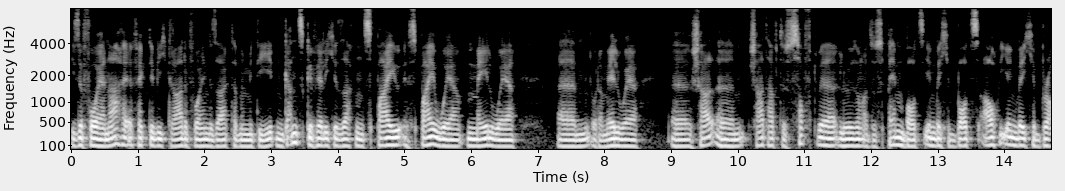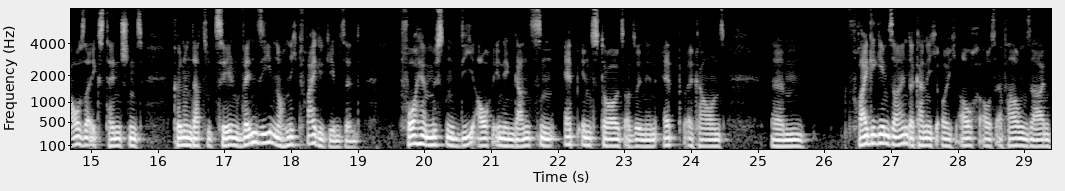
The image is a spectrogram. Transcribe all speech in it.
diese Vorher-Nachher-Effekte, wie ich gerade vorhin gesagt habe, mit Diäten, ganz gefährliche Sachen, Spy, Spyware, Malware ähm, oder Malware, äh, schad, äh, schadhafte Softwarelösungen, also Spam-Bots, irgendwelche Bots, auch irgendwelche Browser-Extensions können dazu zählen, wenn sie noch nicht freigegeben sind. Vorher müssten die auch in den ganzen App-Installs, also in den App-Accounts, ähm, freigegeben sein. Da kann ich euch auch aus Erfahrung sagen,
